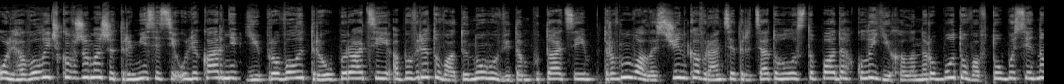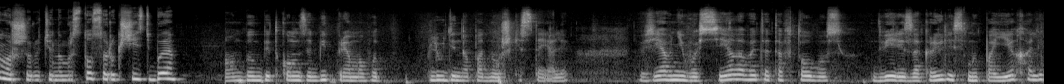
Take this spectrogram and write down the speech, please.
Ольга Величко вже майже три місяці у лікарні. Їй провели три операції, аби врятувати ногу від ампутації. Травмувалась жінка вранці 30 листопада, коли їхала на роботу в автобусі на маршруті номер 146Б. Он был битком забит, прямо вот люди на подножке стояли. То есть я в него села, в этот автобус, двери закрылись, мы поехали.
